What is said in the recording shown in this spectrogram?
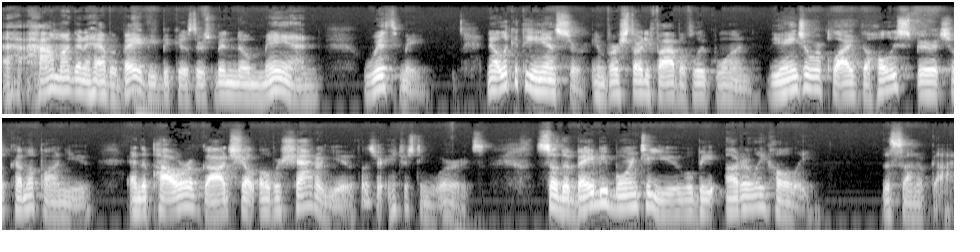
How am I going to have a baby? Because there's been no man with me. Now look at the answer in verse 35 of Luke 1. The angel replied, The Holy Spirit shall come upon you, and the power of God shall overshadow you. Those are interesting words. So the baby born to you will be utterly holy, the Son of God.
